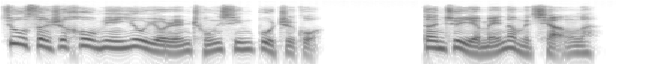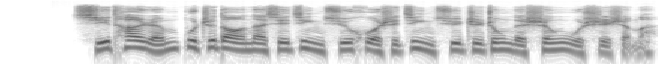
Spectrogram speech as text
就算是后面又有人重新布置过，但却也没那么强了。其他人不知道那些禁区或是禁区之中的生物是什么。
